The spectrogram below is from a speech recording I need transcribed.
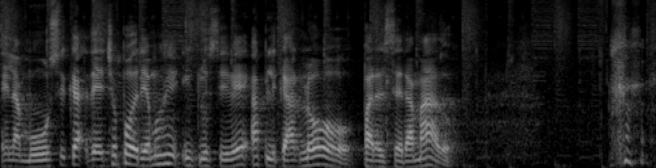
En la música. De hecho, podríamos inclusive aplicarlo para el ser amado.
